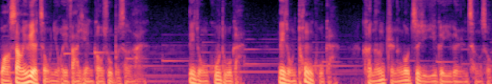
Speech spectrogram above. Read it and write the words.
往上越走，你会发现高处不胜寒，那种孤独感，那种痛苦感，可能只能够自己一个一个人承受。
